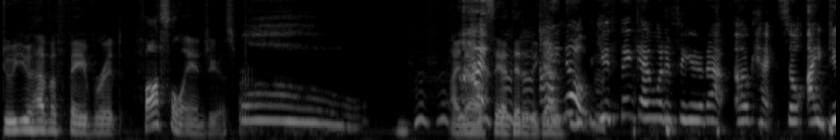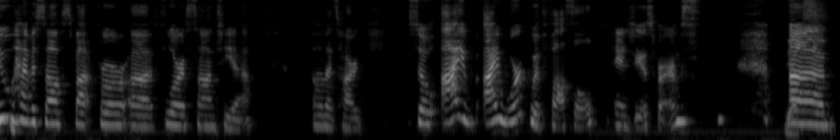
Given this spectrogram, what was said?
do you have a favorite fossil angiosperm? Oh. I know. See, I did it again. I know. You think I would have figured it out. Okay. So I do have a soft spot for uh, Florissantia. Oh, that's hard. So I I work with fossil angiosperms. Yes. Um,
